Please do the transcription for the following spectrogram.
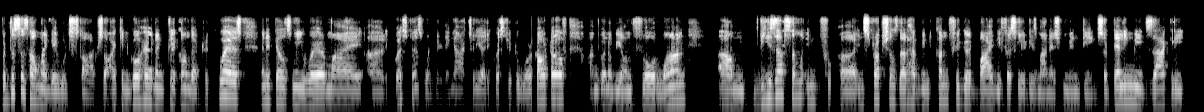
But this is how my day would start. So I can go ahead and click on that request, and it tells me where my uh, request is, what building actually I requested to work out of. I'm going to be on floor one um, these are some uh, instructions that have been configured by the facilities management team. So telling me exactly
